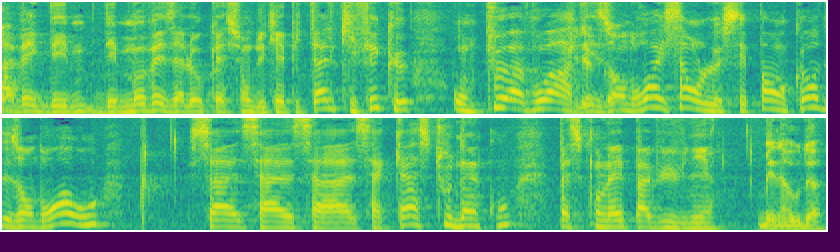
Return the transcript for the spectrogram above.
avec des, des, mauvaises allocations du capital, qui fait que on peut avoir des endroits, et ça on ne le sait pas encore, des endroits où ça, ça, ça, ça casse tout d'un coup parce qu'on ne l'avait pas vu venir. Benahouda.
